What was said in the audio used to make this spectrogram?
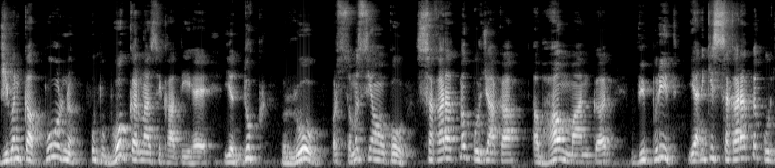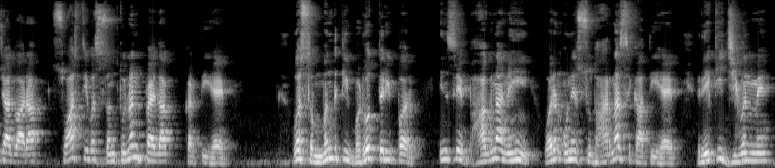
जीवन का पूर्ण उपभोग करना सिखाती है। यह दुख, रोग और समस्याओं को सकारात्मक ऊर्जा का अभाव मानकर विपरीत, यानी कि सकारात्मक ऊर्जा द्वारा स्वास्थ्य व संतुलन पैदा करती है। वह संबंध की बढ़ोतरी पर इनसे भागना नहीं, वरन उन्हें सुधारना सिखाती है। रेकी जीवन में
